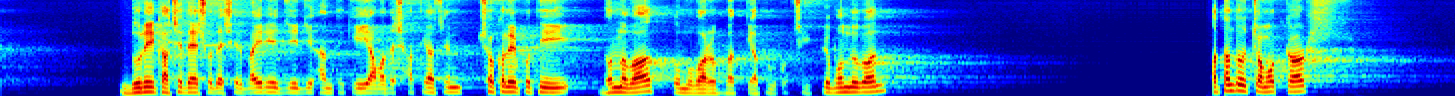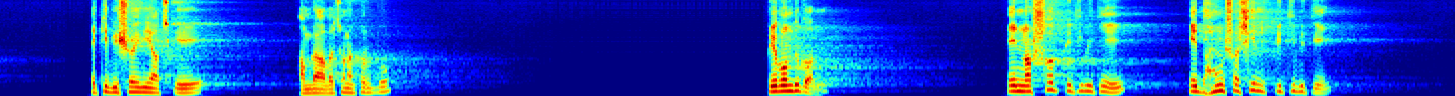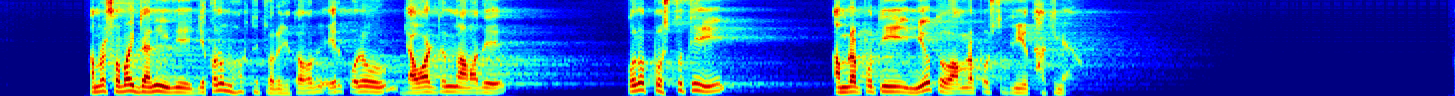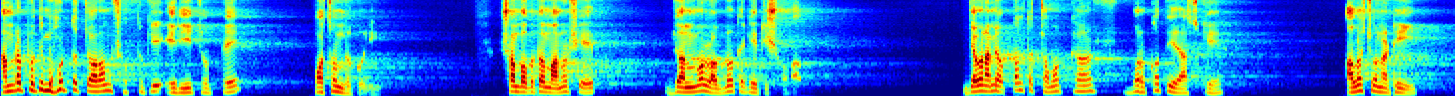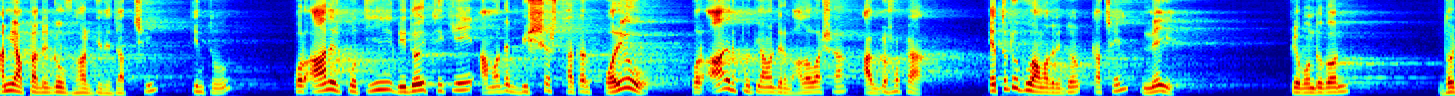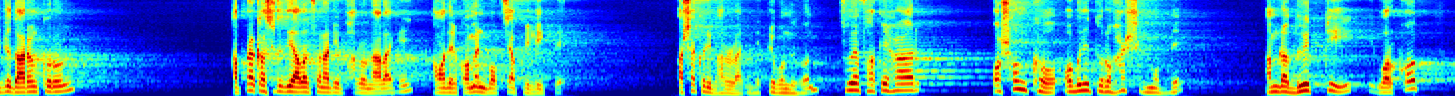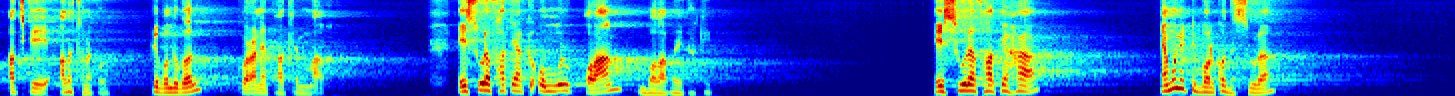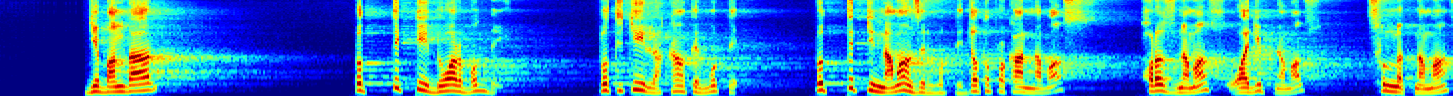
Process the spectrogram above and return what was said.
দূরে কাছে দেশ ও দেশের বাইরে যে যেখান থেকে আমাদের সাথে আছেন সকলের প্রতি ধন্যবাদ ও মোবারকবাদ জ্ঞাপন করছি প্রিয় বন্ধুগণ অত্যন্ত চমৎকার। একটি বিষয় নিয়ে আজকে আমরা আলোচনা করব। প্রিয় বন্ধুগণ, এই নশ্বর পৃথিবীতে, এই ধ্বংসশীল পৃথিবীতে আমরা সবাই জানি যে যে কোনো মুহূর্তে চলে যেতে হবে। এরপরেও যাওয়ার জন্য আমাদের কোনো প্রস্তুতি আমরা প্রতিনিয়ত আমরা প্রস্তুতি নিয়ে থাকি না। আমরা প্রতি মুহূর্ত চরম সত্যকে এড়িয়ে চলতে পছন্দ করি। সম্ভবত মানুষের জন্মলগ্ন থেকে এটি স্বভাব। যেমন আমি অত্যন্ত চমৎকার বরকতের আজকে আলোচনাটি আমি আপনাদেরকে উপহার দিতে যাচ্ছি। কিন্তু ওর কোরআনের প্রতি হৃদয় থেকে আমাদের বিশ্বাস থাকার পরেও ওর কোরআনের প্রতি আমাদের ভালোবাসা, আগ্রহটা এতটুকু আমাদের কাছে নেই। প্রিয় বন্ধুগণ ধৈর্য ধারণ করুন। আপনার কাছে যদি আলোচনাটি ভালো না লাগে, আমাদের কমেন্ট বক্সে আপনি লিখবে আশা করি ভালো লাগবে। প্রিয় বন্ধুগণ সুয়ে ফাতেহার অসংখ্য অগণিত রহস্যের মধ্যে আমরা দু একটি বরকত আজকে আলোচনা করব। প্রিয় বন্ধুগণ, কোরআনে ফাঁকের মা এই সুরা ফাতেহাকে অমূল কোরআন বলা হয়ে থাকে। এই সুরা ফাতেহা এমন একটি বরকত সুরা যে বান্দার প্রত্যেকটি দোয়ার মধ্যে, প্রতিটি রাকাতের মধ্যে, প্রত্যেকটি নামাজের মধ্যে, যত প্রকার নামাজ, ফরজ নামাজ, ওয়াজিব নামাজ, সুন্নত নামাজ,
